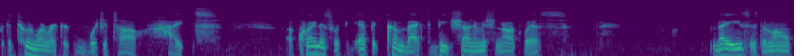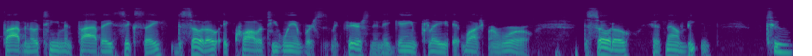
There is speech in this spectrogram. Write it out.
with a 2 1 record, Wichita Heights. Aquinas with the epic comeback to beat Shawnee Mission Northwest. Maize is the lone 5 0 team in 5A, 6A. DeSoto, a quality win versus McPherson in a game played at Washburn Rural. DeSoto has now beaten two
